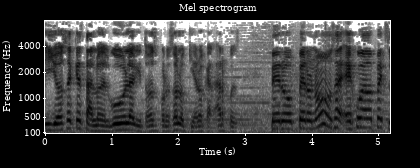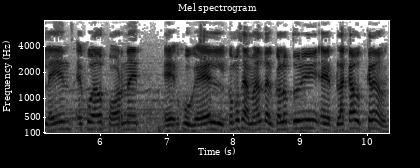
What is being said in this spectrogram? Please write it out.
y yo sé que está lo del Gulag y todo eso, por eso lo quiero calar, pues. Pero, pero no, o sea, he jugado Apex Legends, he jugado Fortnite, eh, jugué el, ¿cómo se llama? El del Call of Duty, eh, Blackout, creo.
